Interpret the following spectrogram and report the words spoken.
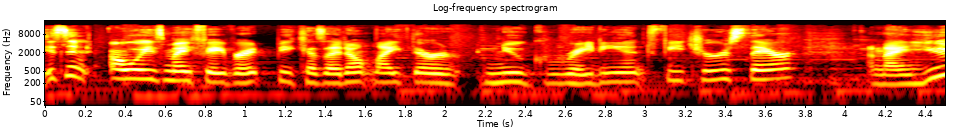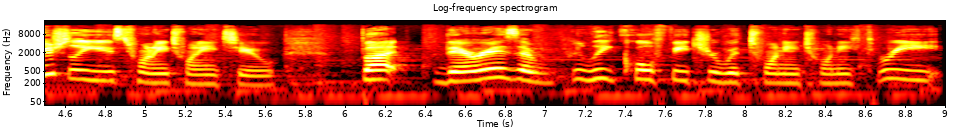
isn't always my favorite because I don't like their new gradient features there. And I usually use 2022, but there is a really cool feature with 2023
